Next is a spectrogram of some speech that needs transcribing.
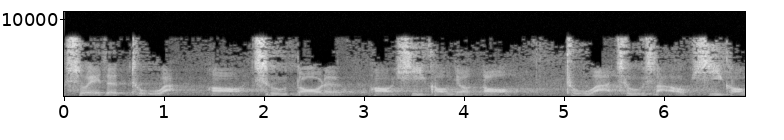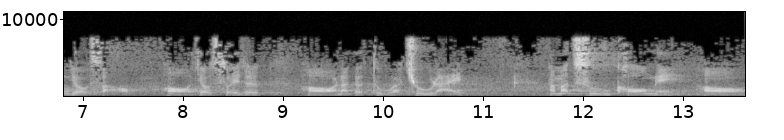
随着土啊哦出多了哦虚空就多，土啊出少虚空就少哦就随着。哦，那个土啊出来，那么此空呢？哦，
